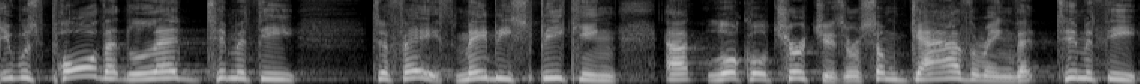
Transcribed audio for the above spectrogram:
It was Paul that led Timothy to faith, maybe speaking at local churches or some gathering that Timothy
